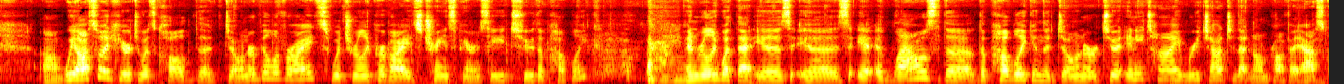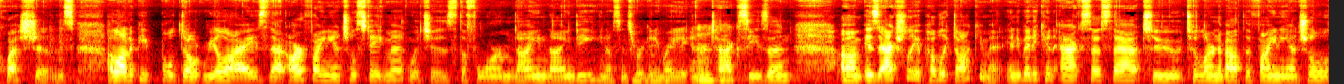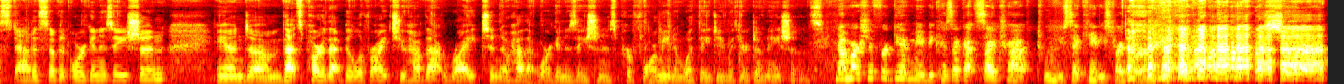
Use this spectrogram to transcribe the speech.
Um, we also adhere to what's called the Donor Bill of Rights, which really provides transparency to the public. And really, what that is is it allows the the public and the donor to at any time reach out to that nonprofit, ask questions. A lot of people don't realize that our financial statement, which is the Form 990, you know, since we're getting ready to enter tax season, um, is actually a public document. Anybody can access that to to learn about the financial status of an organization, and um, that's part of that Bill of Rights. You have that right to know how that organization is performing and what they do with your donations. Now, Marcia, forgive me because I got sidetracked when you said Candy Striper. Sure.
